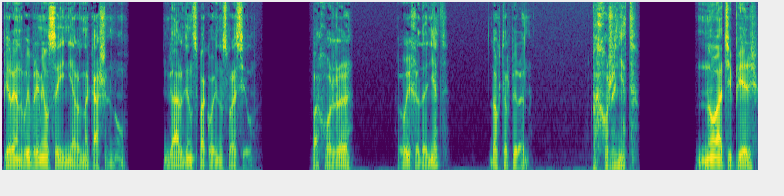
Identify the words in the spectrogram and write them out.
Пирен выпрямился и нервно кашлянул. Гардин спокойно спросил: "Похоже, выхода нет, доктор Пирен?" "Похоже, нет". "Ну а теперь",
